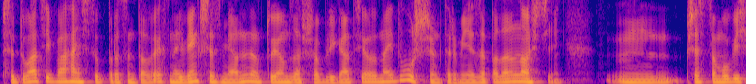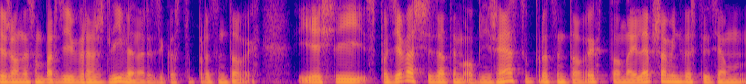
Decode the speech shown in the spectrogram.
W sytuacji wahań stóp procentowych największe zmiany notują zawsze obligacje o najdłuższym terminie zapadalności. Mm, przez co mówi się, że one są bardziej wrażliwe na ryzyko stóp procentowych. Jeśli spodziewasz się zatem obniżenia stóp procentowych, to najlepszą inwestycją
